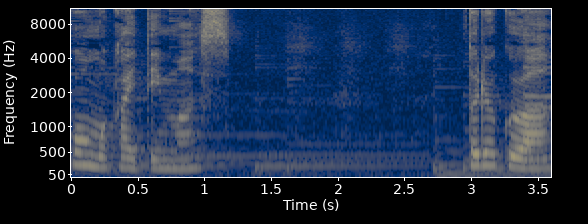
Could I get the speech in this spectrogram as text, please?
こうも書いています。努力は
